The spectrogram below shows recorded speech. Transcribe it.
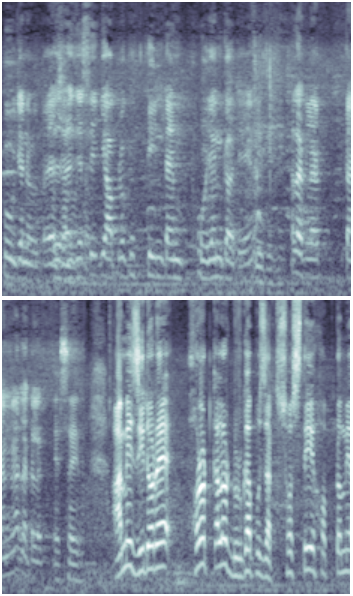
पूजन होता है पूजन होता जैसे है। कि आप लोग तीन टाइम भोजन करते हैं जी, ना जी, जी। अलग अलग टाइम में अलग अलग এছাই আমি যিদৰে শৰৎকালৰ দুৰ্গা পূজাত ষষ্ঠী সপ্তমী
